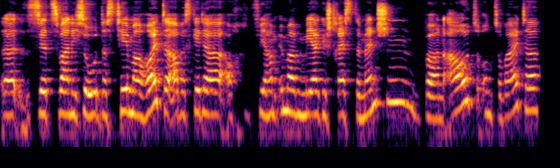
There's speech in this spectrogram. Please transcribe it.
äh, ist jetzt zwar nicht so das Thema heute, aber es geht ja auch, wir haben immer mehr gestresste Menschen, Burnout und so weiter.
